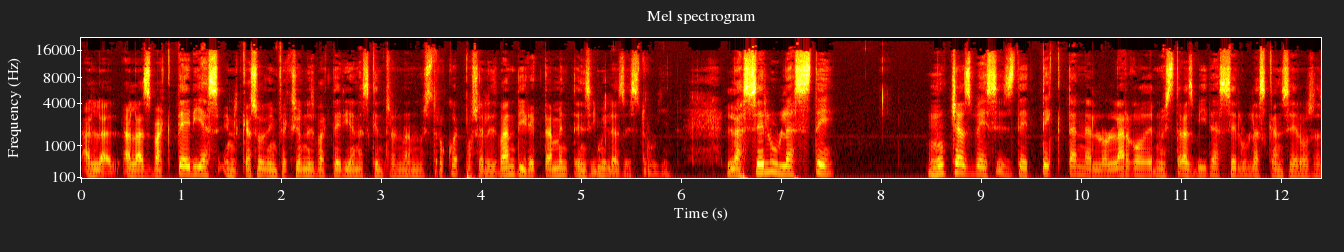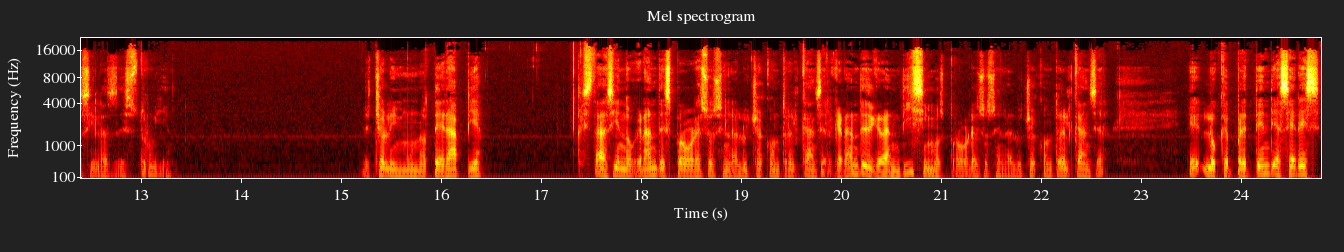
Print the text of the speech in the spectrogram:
a, las bacterias, en el caso de infecciones bacterianas que entran a nuestro cuerpo, se les van directamente encima y las destruyen. Las células T muchas veces detectan a lo largo de nuestras vidas células cancerosas y las destruyen. De hecho, la inmunoterapia está haciendo grandes progresos en la lucha contra el cáncer, grandes, grandísimos progresos en la lucha contra el cáncer. Eh, lo que pretende hacer es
